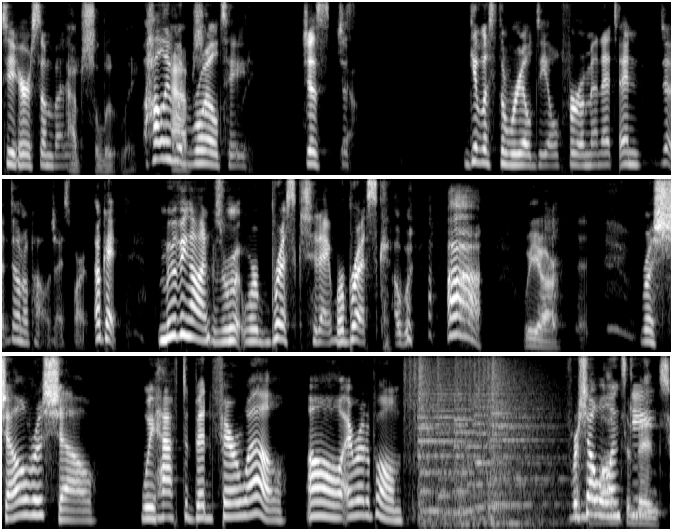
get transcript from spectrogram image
to hear somebody Absolutely. Hollywood royalty Absolutely. just just give us the real deal for a minute and d- don't apologize for it. Okay, moving on because we're, we're brisk today. We're brisk. We are. Rochelle, Rochelle, we have to bid farewell. Oh, I wrote a poem. Rochelle Milan Walensky.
